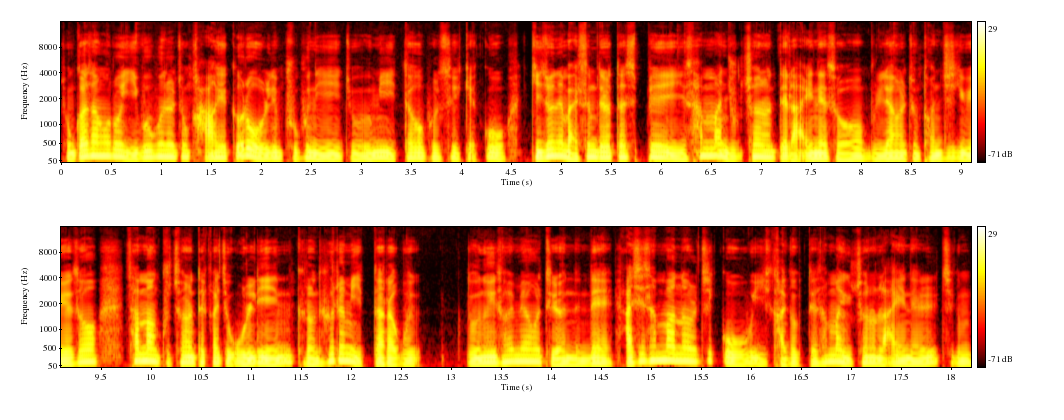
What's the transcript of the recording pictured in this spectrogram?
종가상으로 이 부분을 좀 강하게 끌어올린 부분이 좀 의미 있다고 볼 수 있겠고 기 존에 말씀드렸다시피 이 36,000원대 라인에서 물량을 좀 던지기 위해서 39,000원대까지 올린 그런 흐름이 있다라고 누누이 설명을 드렸는데 다시 3만 원을 찍고 이 가격대 3만 6천 원 라인을 지금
